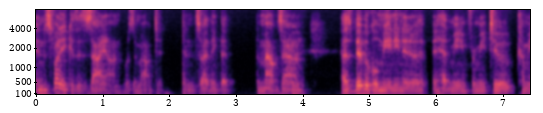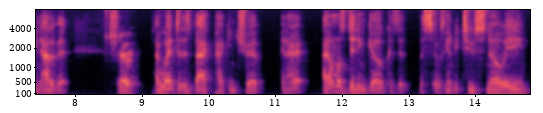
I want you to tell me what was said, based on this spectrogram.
And it's funny because it's Zion was the mountain. And so I think that the Mount Zion hmm. has biblical meaning and it had meaning for me too, coming out of it. Sure. I went to this backpacking trip and I, I almost didn't go because it this, it was going to be too snowy.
